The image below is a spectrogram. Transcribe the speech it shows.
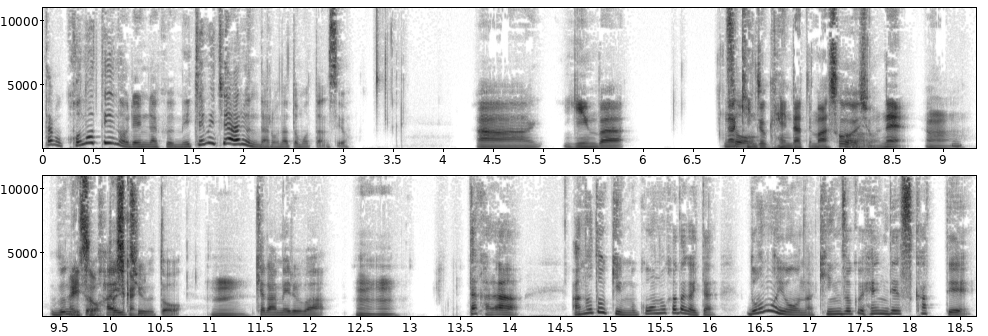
多分この手の連絡めちゃめちゃあるんだろうなと思ったんですよ。ああ、銀歯が金属片だって、まあそうでしょうね。うん。グミありそうとハイチュウとうん。キャラメルは。うんうん。だから、あの時向こうの方がいた、どのような金属片ですかって、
